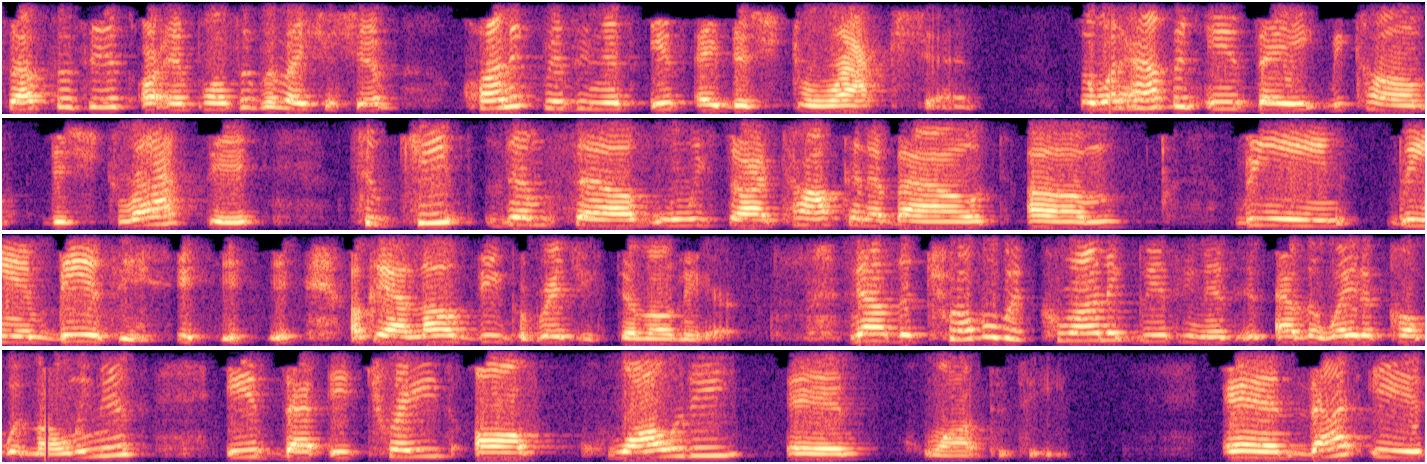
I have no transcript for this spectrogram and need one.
substances or impulsive relationships, chronic busyness is a distraction. So what happens is they become distracted to keep themselves when we start talking about um, being being busy. okay, I lost deep, but still on there. Now, the trouble with chronic busyness is, as a way to cope with loneliness is that it trades off quality and quantity. And that is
